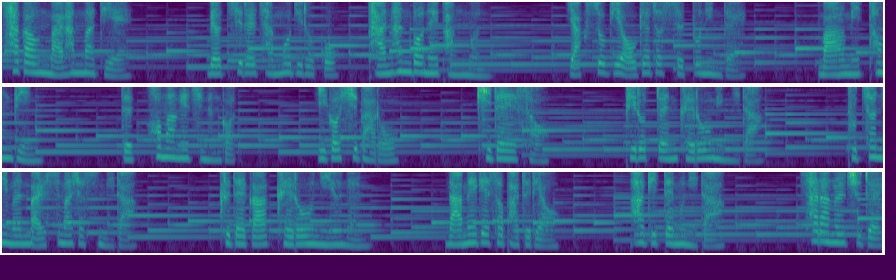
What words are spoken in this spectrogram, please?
차가운 말 한마디에 며칠을 잠 못 이루고 단 한 번의 방문, 약속이 어겨졌을 뿐인데 마음이 텅 빈 듯 허망해지는 것. 이것이 바로 기대에서 비롯된 괴로움입니다. 부처님은 말씀하셨습니다. 그대가 괴로운 이유는 남에게서 받으려 하기 때문이다. 사랑을 주되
